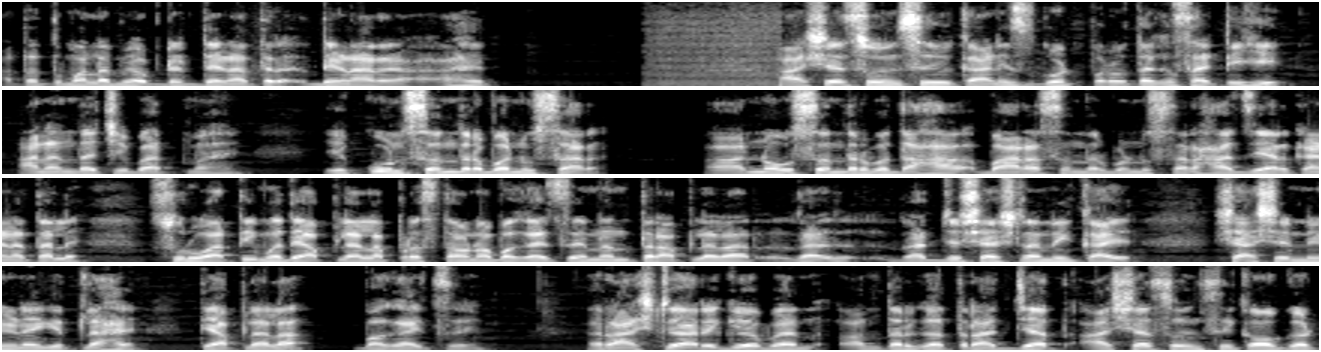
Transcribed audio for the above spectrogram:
आता तुम्हाला मी अपडेट देण्यात देणार आहेत. आशा स्वयंसेविका आणि गोट प्रवर्तकासाठी ही आनंदाची बातमी आहे. एकूण संदर्भानुसार नऊ संदर्भ दहा बारा संदर्भानुसार हा जे आर करण्यात आला आहे सुरुवातीमध्ये आपल्याला प्रस्तावना बघायचं आहे नंतर आपल्याला रा राज्य शासनाने काय शासन निर्णय घेतला आहे ते आपल्याला बघायचं आहे राष्ट्रीय आरोग्य अभियान अंतर्गत राज्यात आशा स्वयंसेविका व गट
